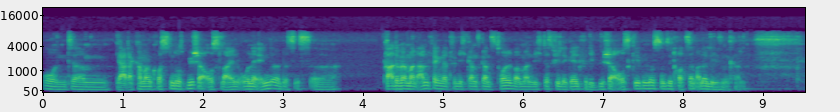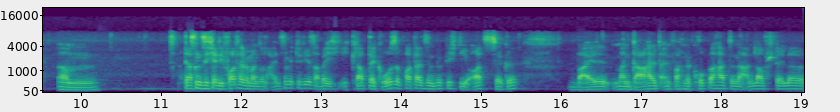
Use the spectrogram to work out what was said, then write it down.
Und ähm, ja, da kann man kostenlos Bücher ausleihen ohne Ende. Das ist äh, gerade wenn man anfängt natürlich ganz, ganz toll, weil man nicht das viele Geld für die Bücher ausgeben muss und sie trotzdem alle lesen kann. Ähm, das sind sicher die Vorteile, wenn man so ein Einzelmitglied ist, aber ich, ich glaube, der große Vorteil sind wirklich die Ortszirkel weil man da halt einfach eine Gruppe hat, eine Anlaufstelle,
